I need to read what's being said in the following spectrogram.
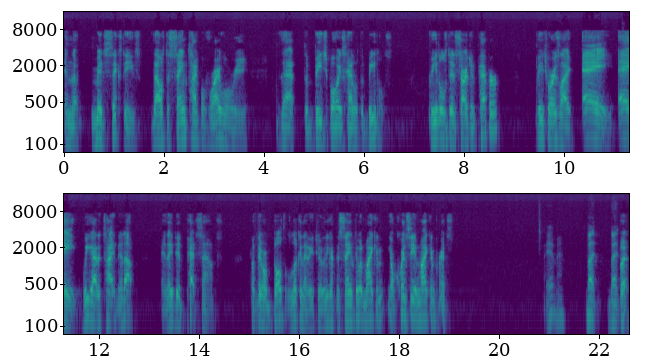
in the mid sixties, that was the same type of rivalry that the Beach Boys had with the Beatles. Beatles did Sergeant Pepper. Beach Boys like, hey, hey, we got to tighten it up, and they did Pet Sounds but they were both looking at each other. You got the same thing with Mike and you know Quincy and Mike and Prince. Yeah, man. But but but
